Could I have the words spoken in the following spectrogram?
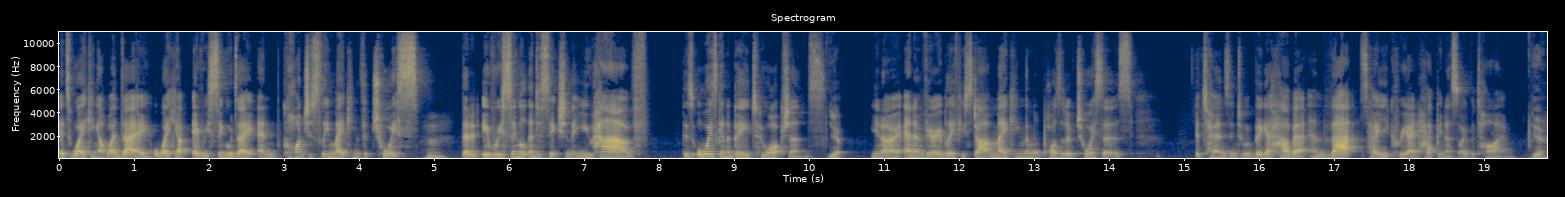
It's waking up one day or waking up every single day and consciously making the choice hmm. that at every single intersection that you have, there's always going to be two options, Yeah. you know? And invariably, if you start making the more positive choices, it turns into a bigger habit. And that's how you create happiness over time. Yeah.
